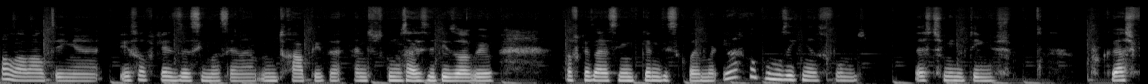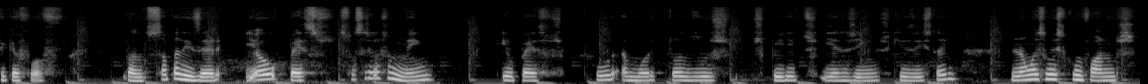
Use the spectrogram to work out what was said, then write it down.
Olá, maltinha. Eu só vos quero dizer assim uma cena muito rápida antes de começar este episódio. Só vos quero dar assim um pequeno disclaimer. Eu acho que vou pôr musiquinha de fundo destes minutinhos porque acho que fica fofo. Pronto, só para dizer, eu peço, se vocês gostam de mim, eu peço por amor todos os espíritos e anjinhos que existem, não ouçam isto com fones,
